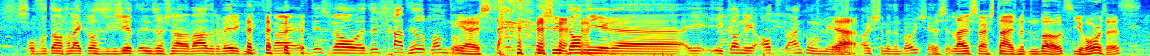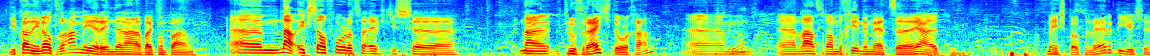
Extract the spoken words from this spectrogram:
Of het dan gelijk klassificeert als internationale wateren, weet ik niet. Maar het, is wel, het, gaat heel het land door. Juist. Dus je kan, hier, eh, je, je kan hier altijd aankomen meren Ja. als je met een bootje hebt. Dus luisteraars thuis met een boot, je hoort het. Je kan hier altijd aanmeren in Den Haag bij Compaan. Ehm, nou, ik stel voor dat we eventjes eh, naar het proeverijtje doorgaan. Eh, laten we dan beginnen met eh, ja, het meest populaire biertje,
